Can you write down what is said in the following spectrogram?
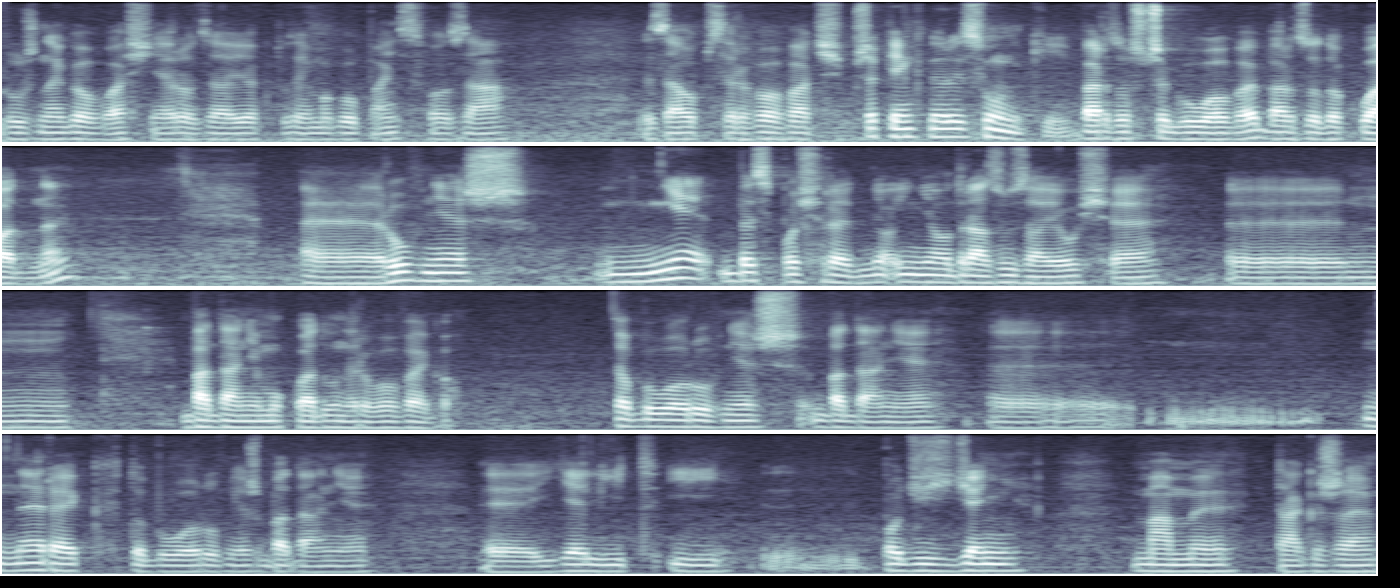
różnego właśnie rodzaju, jak tutaj mogą Państwo za, zaobserwować, przepiękne rysunki, bardzo szczegółowe, bardzo dokładne. Również nie bezpośrednio i nie od razu zajął się badaniem układu nerwowego. To było również badanie nerek, to było również badanie e, jelit i e, po dziś dzień mamy także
